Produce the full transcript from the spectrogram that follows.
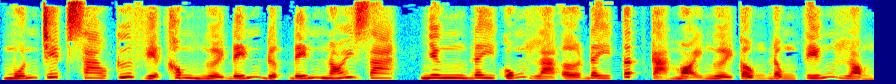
Muốn chết sao cứ việc không người đến được đến nói ra, nhưng đây cũng là ở đây tất cả mọi người cộng đồng tiếng lòng.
